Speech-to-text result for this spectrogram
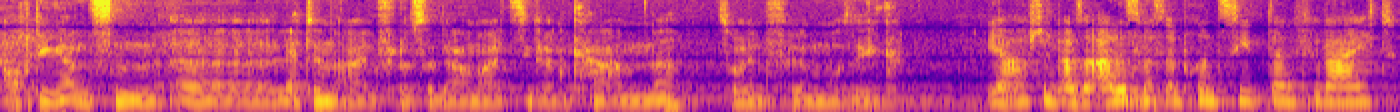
Auch die ganzen äh, Latin-Einflüsse damals, die dann kamen, ne? So in Filmmusik. Ja, stimmt. Also alles, was im Prinzip dann vielleicht,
